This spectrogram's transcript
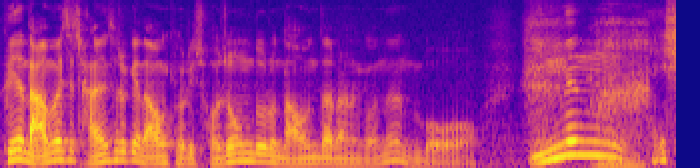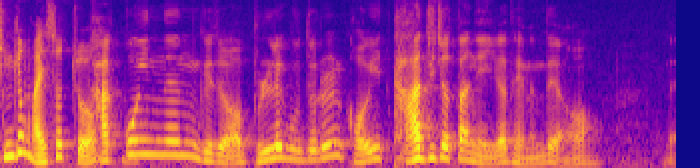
그냥 나무에서 자연스럽게 나온 결이 저 정도로 나온다라는 거는 뭐 있는 신경 많이 썼죠. 갖고 있는 그죠 blackwood를 거의 다 뒤졌다는 얘기가 되는데요. 네,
